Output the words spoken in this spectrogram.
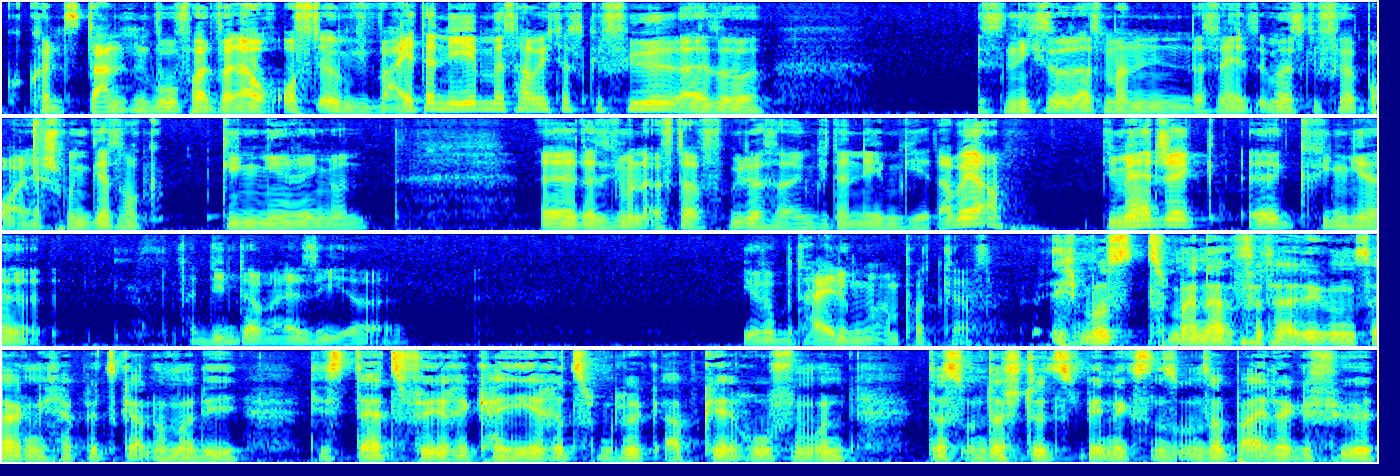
konstanten Wurf hat, weil er auch oft irgendwie weiter neben ist, habe ich das Gefühl. Also, ist nicht so, dass man, dass man jetzt immer das Gefühl hat, boah, der springt jetzt noch gegen den Ring und äh, da sieht man öfter früh, dass er irgendwie daneben geht. Aber ja, die Magic äh, kriegen hier verdienterweise ihr, ihre Beteiligung am Podcast. Ich muss zu meiner Verteidigung sagen, ich habe jetzt gerade nochmal die, die Stats für ihre Karriere zum Glück abgerufen und das unterstützt wenigstens unser beider Gefühl,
